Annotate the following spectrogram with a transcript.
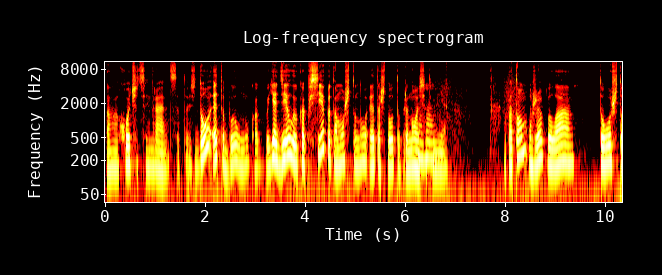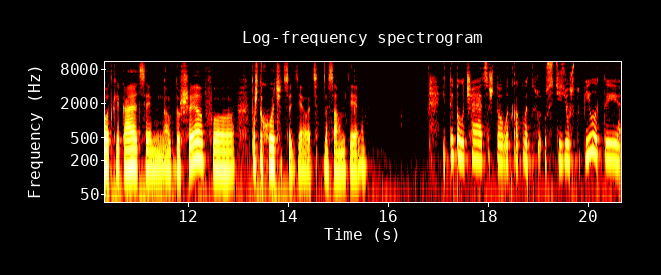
э, хочется и нравится. То есть до это был, ну, как бы, я делаю как все, потому что, ну, это что-то приносит uh-huh. мне. А потом уже была то, что откликается именно в душе, в то, что хочется делать на самом деле. И ты, получается, что вот как в эту стезю вступила, ты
